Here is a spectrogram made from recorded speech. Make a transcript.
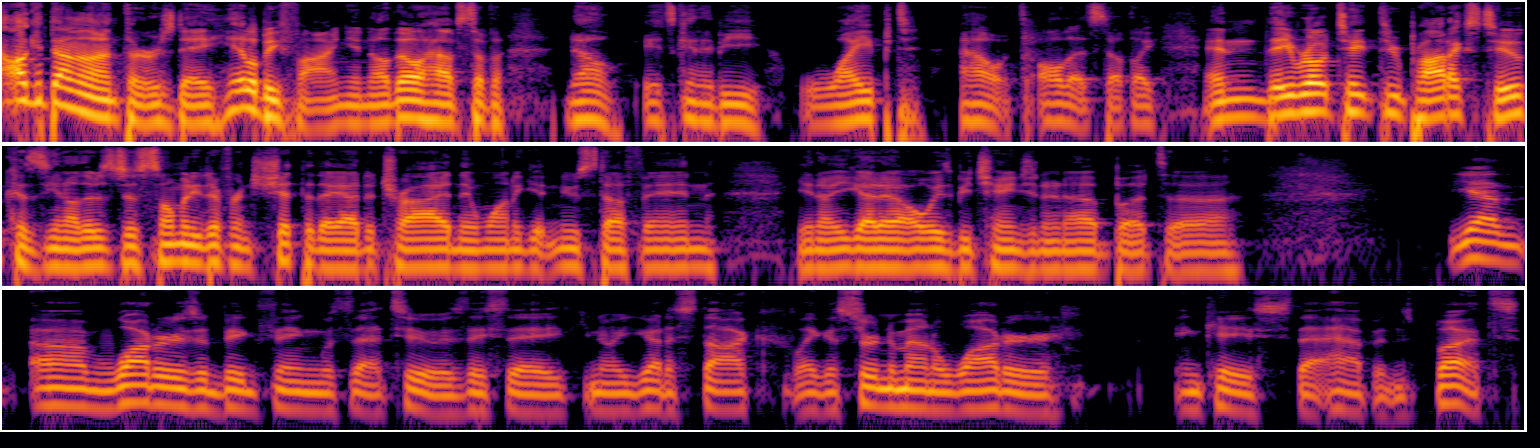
I'll get down there on Thursday. It'll be fine. You know, they'll have stuff. No, it's gonna be wiped out. All that stuff. Like, and they rotate through products too, because you know there's just so many different shit that they had to try, and they want to get new stuff in. You know, you got to always be changing it up. But uh, Yeah, uh, water is a big thing with that too. As they say, you know, you got to stock like a certain amount of water in case that happens. But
